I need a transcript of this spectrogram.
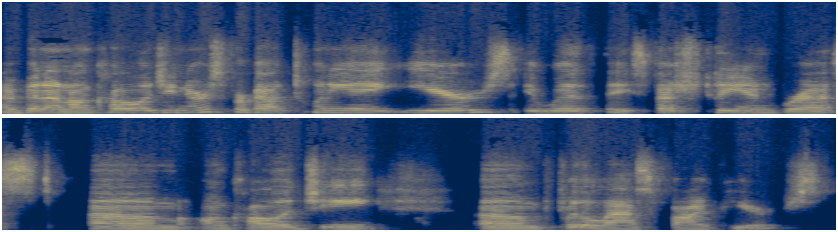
I've been an oncology nurse for about 28 years with a specialty in breast um, oncology um, for the last five years.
